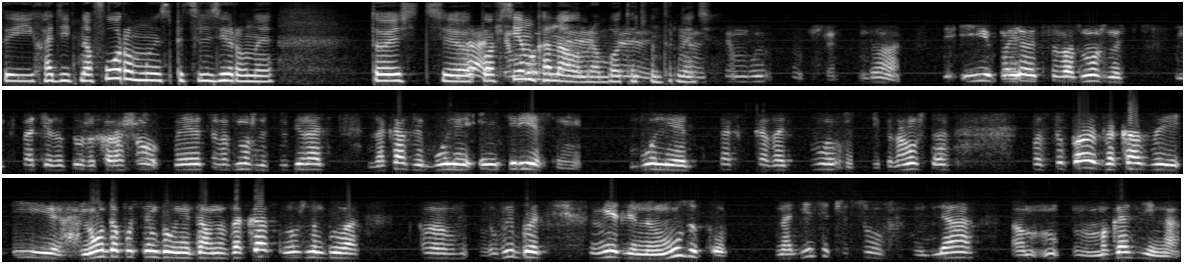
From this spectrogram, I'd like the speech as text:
и ходить на форумы специализированные. То есть э, Да, по всем больше, каналам работать в э, интернете. да, тем лучше, да. И, и появится возможность, и, кстати, это тоже хорошо, появится возможность выбирать заказы более интересные, более, так сказать, творческие, потому что поступают заказы и, ну, допустим, был недавно заказ, нужно было э, выбрать медленную музыку на 10 часов для э, магазина,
